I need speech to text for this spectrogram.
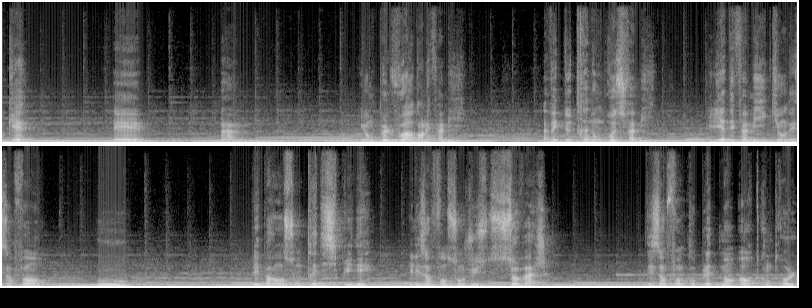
Ok? Et... Euh, et on peut le voir dans les familles. Avec de très nombreuses familles. Il y a des familles qui ont des enfants où les parents sont très disciplinés et les enfants sont juste sauvages. Des enfants complètement hors de contrôle.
